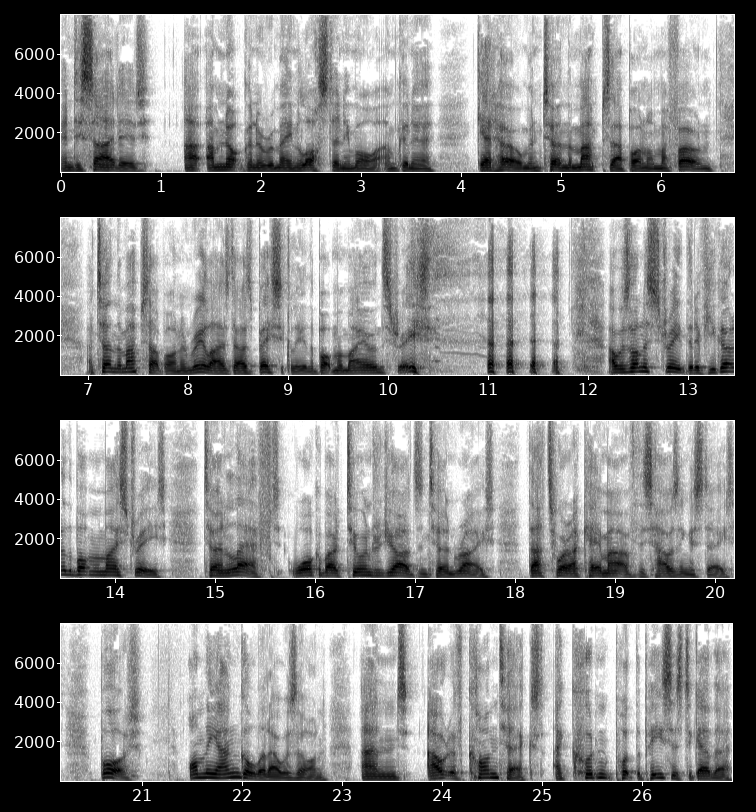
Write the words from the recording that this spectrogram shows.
and decided I, am not going to remain lost anymore. I'm going to get home and turn the maps app on on my phone. I turned the maps app on and realized I was basically at the bottom of my own street. I was on a street that if you go to the bottom of my street, turn left, walk about 200 yards and turn right, that's where I came out of this housing estate. But on the angle that I was on and out of context, I couldn't put the pieces together.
